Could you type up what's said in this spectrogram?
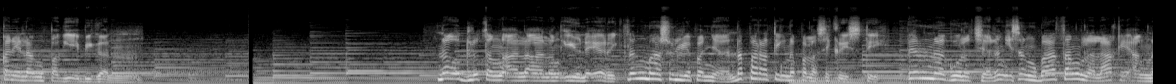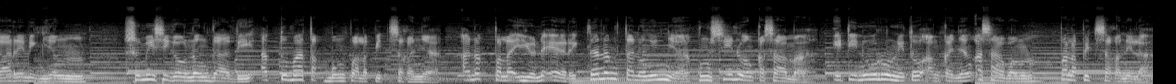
kanilang pag-iibigan. Naudlot ang alaalang iyon ni Eric nang masulyapan niya na parating na pala si Christy. Pero nagulat siya nang isang batang lalaki ang narinig niyang sumisigaw ng daddy at tumatakbong palapit sa kanya. Anak pala iyon ni Eric na nang tanungin niya kung sino ang kasama, itinuro nito ang kanyang asawang palapit sa kanila.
